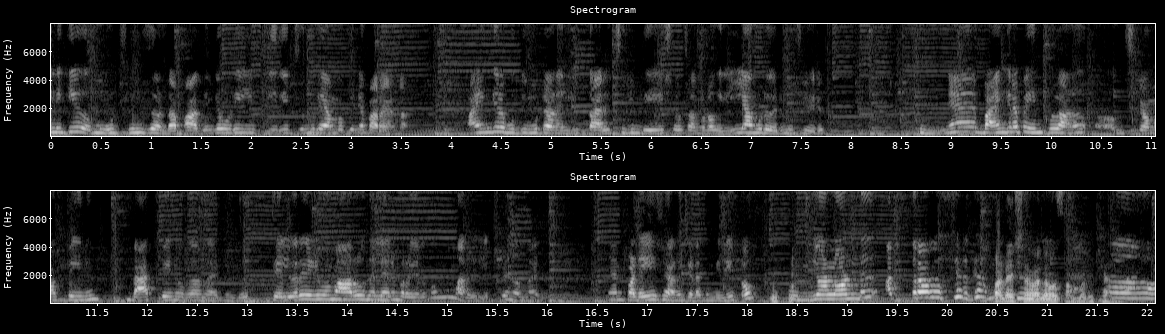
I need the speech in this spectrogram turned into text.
എനിക്ക് മൂഡ് സ്വിങ്സ് ഉണ്ട്. അപ്പൊ അതിന്റെ കൂടെ ഈ പീരീഡ്സും കൂടി ആകുമ്പോ പിന്നെ പറയണ്ട. ഭയങ്കര ബുദ്ധിമുട്ടാണ്. എനിക്ക് കരച്ചിലും ദേഷ്യവും സങ്കടവും എല്ലാം കൂടി ഒരുമിച്ച് വരും. പിന്നെ ഭയങ്കര പെയിൻഫുൾ ആണ്. സ്റ്റൊമക് പെയിനും ബാക്ക് പെയിനും ഒക്കെ നന്നായിട്ടുണ്ട്. ഡെലിവറി കഴിയുമ്പോൾ മാറും എന്ന് എല്ലാവരും പറയുന്നത് ഒന്നും മാറിയില്ല ഇപ്പഴും നന്നായിട്ടുണ്ട് ഞാൻ പടേശാണ് കിടക്കും പിന്നെ ഇപ്പം കുഞ്ഞുള്ളതുകൊണ്ട് അത്ര റെസ്റ്റ് എടുക്കാൻ അവ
